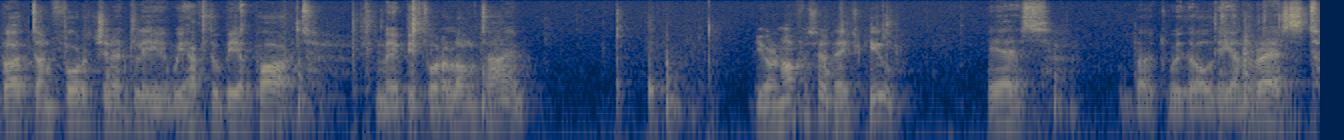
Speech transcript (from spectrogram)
But unfortunately, we have to be apart. Maybe for a long time. You're an officer at HQ. Yes, but with all the unrest,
